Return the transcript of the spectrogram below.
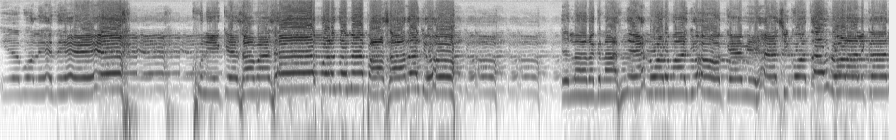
એ બોલે દે ખૂની કે આવે પણ તમે પાછા રજો. એટલે રઘનાથ ને ડોળમાં જો કેવી હે શીખોતર ડોળાલ કર.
